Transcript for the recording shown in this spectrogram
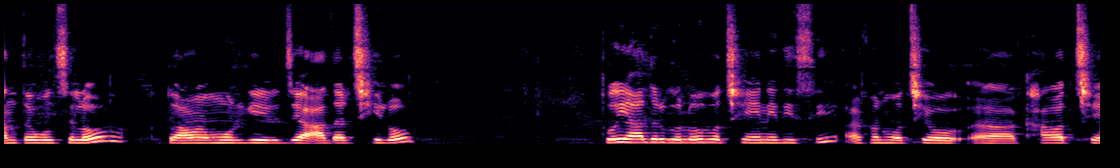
আনতে বলছিল। তো আমার মুরগির যে আদার ছিল, তো ওই আদারগুলো হচ্ছে এনে দিছি। এখন হচ্ছে ও খাওয়াচ্ছে।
